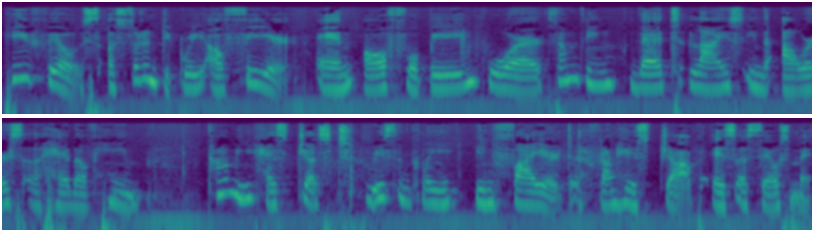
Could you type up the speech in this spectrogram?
He feels a certain degree of fear and of forbidding for something that lies in the hours ahead of him. Tommy has just recently been fired from his job as a salesman.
